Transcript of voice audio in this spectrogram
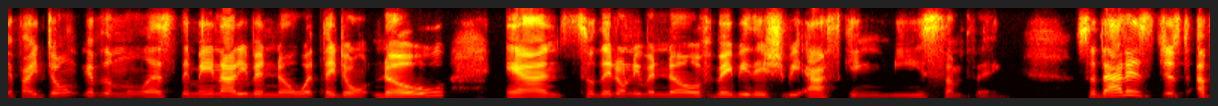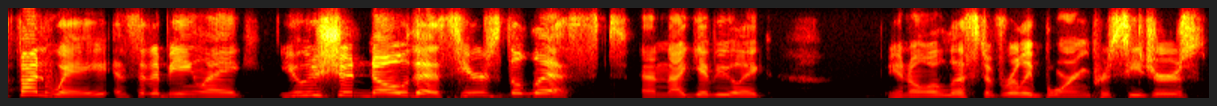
if I don't give them a list, they may not even know what they don't know. And so they don't even know if maybe they should be asking me something. So that is just a fun way instead of being like, you should know this, here's the list. And I give you like, you know, a list of really boring procedures.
